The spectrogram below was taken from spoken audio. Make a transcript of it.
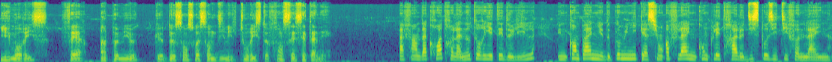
Île Maurice, faire un peu mieux que 270 000 touristes français cette année. Afin d'accroître la notoriété de l'île, une campagne de communication offline complétera le dispositif online.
